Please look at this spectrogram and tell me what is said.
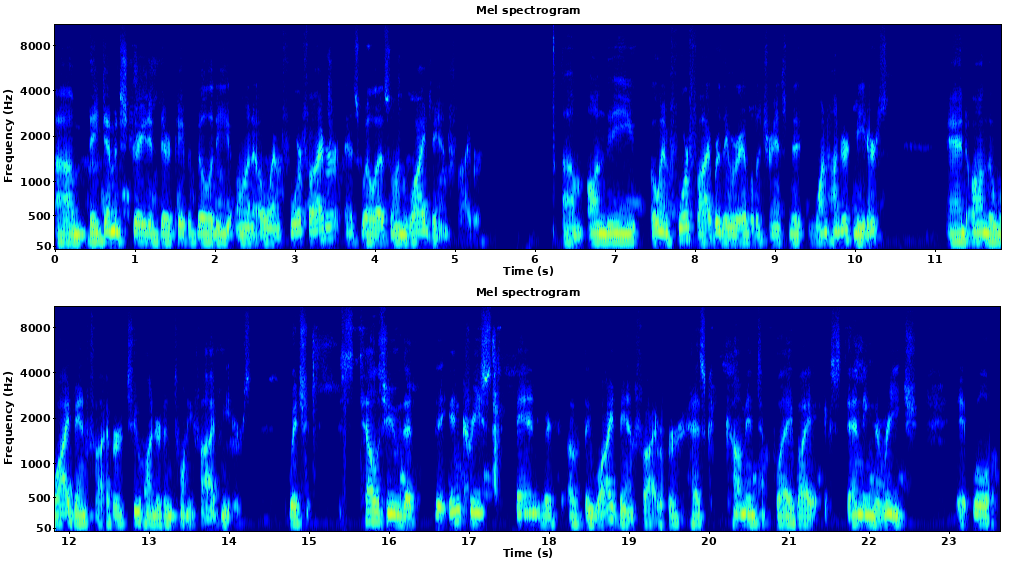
Um, they demonstrated their capability on OM4 fiber as well as on wideband fiber. Um, on the OM4 fiber, they were able to transmit 100 meters, and on the wideband fiber, 225 meters which tells you that the increased bandwidth of the wideband fiber has come into play by extending the reach. It will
